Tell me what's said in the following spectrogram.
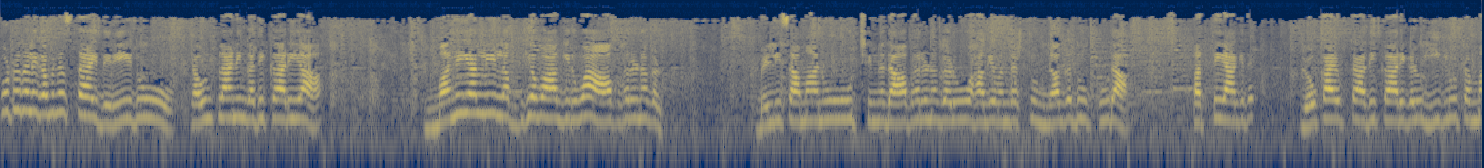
ಫೋಟೋದಲ್ಲಿ ಗಮನಿಸ್ತಾ ಇದ್ದೀರಿ, ಇದು ಟೌನ್ ಪ್ಲಾನಿಂಗ್ ಅಧಿಕಾರಿಯ ಮನೆಯಲ್ಲಿ ಲಭ್ಯವಾಗಿರುವ ಆಭರಣಗಳು. ಬೆಳ್ಳಿ ಸಾಮಾನು, ಚಿನ್ನದ ಆಭರಣಗಳು, ಹಾಗೆ ಒಂದಷ್ಟು ನಗದು ಕೂಡ ಪತ್ತೆಯಾಗಿದೆ. ಲೋಕಾಯುಕ್ತ ಅಧಿಕಾರಿಗಳು ಈಗಲೂ ತಮ್ಮ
